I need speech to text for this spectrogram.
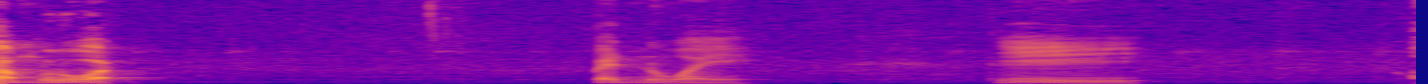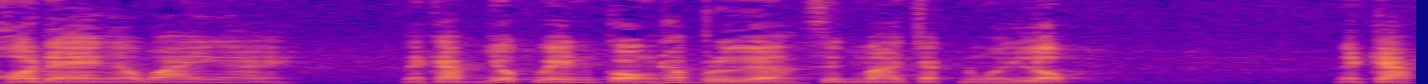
ตำรวจ เป็นหน่วยที่คอแดงอะว่าง่ายนะครับยกเว้นกองทัพเรือซึ่งมาจากหน่วยลบนะครับ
